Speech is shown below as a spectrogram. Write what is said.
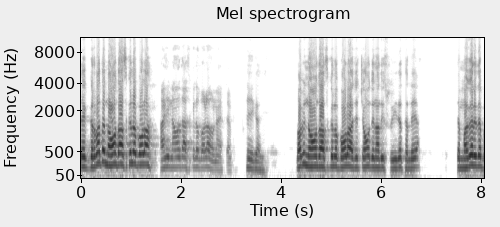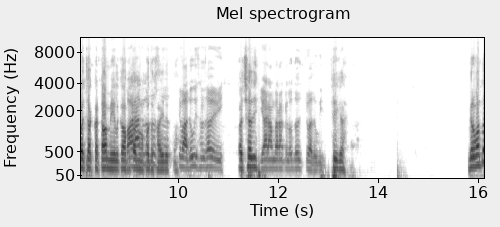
ਤੇ ਗਰਵਾ ਤਾਂ 9-10 ਕਿਲੋ ਬੋਲਾ। ਹਾਂਜੀ 9-10 ਕਿਲੋ ਬੋਲਾ ਹੋਣਾ ਇਸ ਟਾਈਮ ਠੀਕ ਆ ਜੀ। ਲਓ ਵੀ 9-10 ਕਿਲੋ ਬੋਲਾ ਅੱਜ ਚੌਂ ਦਿਨਾਂ ਦੀ ਸੂਈ ਦੇ ਥੱਲੇ ਆ। ਤੇ ਮਗਰ ਇਹਦਾ ਬੱਚਾ ਕੱਟਾ ਮੇਲ 12 ਤੁਹਾਨੂੰ ਆਪਾਂ ਦਿਖਾਈ ਦਿੱਤਾ। ਚਵਾ ਦੂਗੀ ਸੰਸਾਰ ਵੀ ਅੱਛਾ ਜੀ। 11-12 ਕਿਲੋ ਦੁੱਧ ਚਵਾ ਦੂਗੀ ਠੀਕ ਹੈ ਗੁਰਵੰਤ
